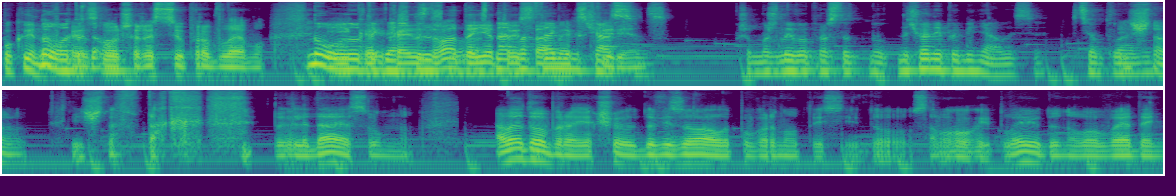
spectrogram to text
покинув Ну, CSGO от- через цю проблему. Ну, і ну так CS2 що дає той самий експірієнс. що можливо просто ну, нічого не помінялося в цьому плані. Технічно, технічно так виглядає сумно. Але добре, якщо до візуалу повернутися і до самого геймплею, до нововведень.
